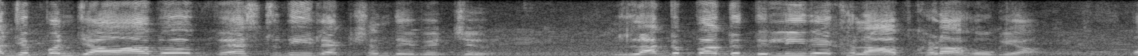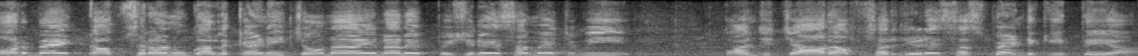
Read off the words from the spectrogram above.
ਅੱਜ ਪੰਜਾਬ ਵੈਸਟ ਦੀ ਇਲੈਕਸ਼ਨ ਦੇ ਵਿੱਚ ਲਗਭਗ ਦਿੱਲੀ ਦੇ ਖਿਲਾਫ ਖੜਾ ਹੋ ਗਿਆ। ਔਰ ਮੈਂ ਇੱਕ ਅਫਸਰਾਂ ਨੂੰ ਗੱਲ ਕਹਿਣੀ ਚਾਹੁੰਦਾ, ਇਹਨਾਂ ਨੇ ਪਿਛਲੇ ਸਮੇਂ 'ਚ ਵੀ ਪੰਜ ਚਾਰ ਅਫਸਰ ਜਿਹੜੇ ਸਸਪੈਂਡ ਕੀਤੇ ਆ।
